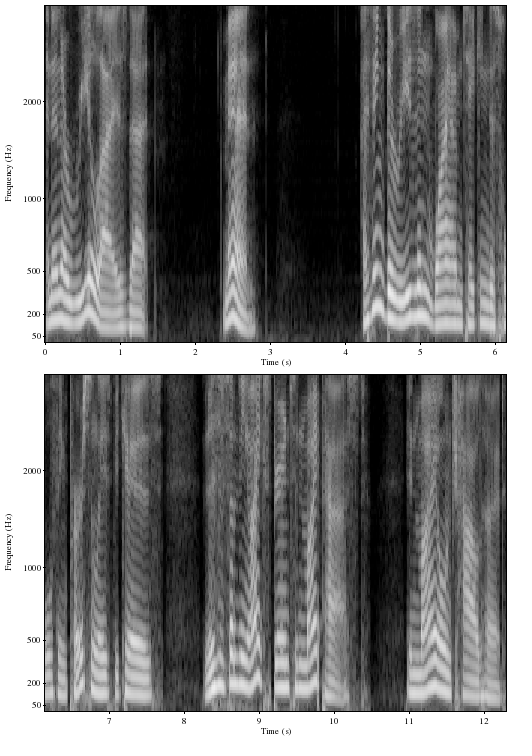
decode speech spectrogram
And then I realized that, man, I think the reason why I'm taking this whole thing personally is because this is something I experienced in my past, in my own childhood,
